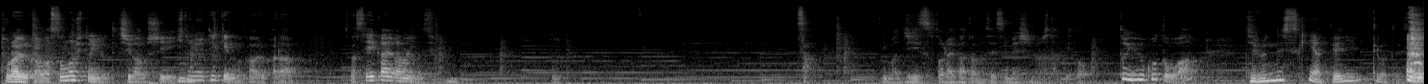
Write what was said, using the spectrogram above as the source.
捉えるかはその人によって違うし人によって意見が変わるから、正解がないんですよ、うん。さあ今事実捉え方の説明しましたけどということは？自分で好きにやっていいってことです。ね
